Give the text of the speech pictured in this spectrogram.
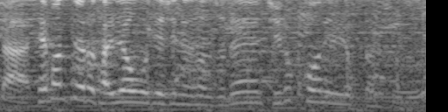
자세 번째로 달려오고 계시는 선수는 지루콘 16 선수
